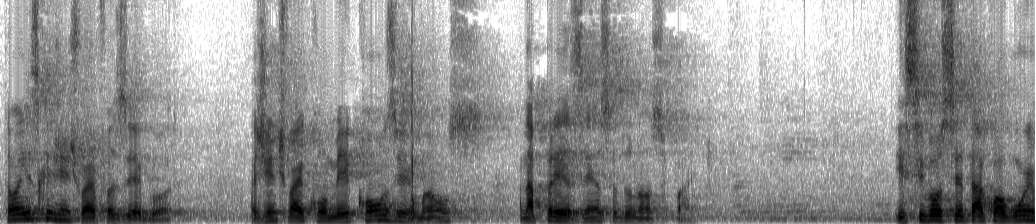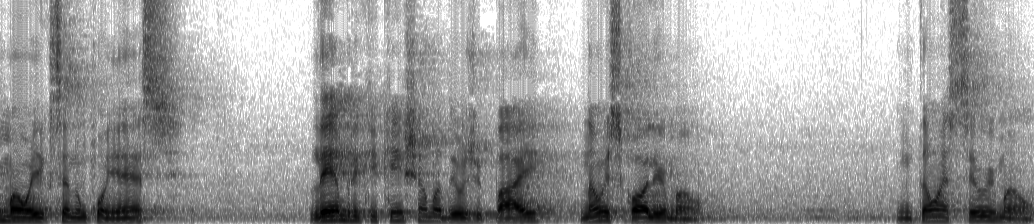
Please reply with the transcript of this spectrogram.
Então é isso que a gente vai fazer agora. A gente vai comer com os irmãos na presença do nosso Pai. E se você está com algum irmão aí que você não conhece, lembre que quem chama Deus de Pai não escolhe irmão. Então é seu irmão.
